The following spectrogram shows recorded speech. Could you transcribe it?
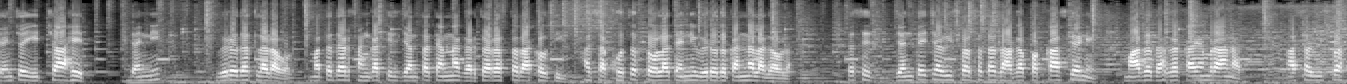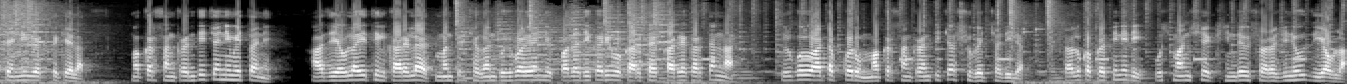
त्यांच्या इच्छा आहेत त्यांनी विरोधात लढावं. मतदारसंघातील जनता त्यांना घरचा रस्ता दाखवतील असा खोचक टोला त्यांनी विरोधकांना लगावला. तसेच जनतेच्या विश्वासाचा धागा पक्का असल्याने माझा धागा कायम राहणार असा विश्वास त्यांनी व्यक्त केला. मकर संक्रांतीच्या निमित्ताने आज येवला येथील कार्यालयात मंत्री छगन भुजबळ यांनी पदाधिकारी व कार्य कार्यकर्त्यांना तिळगुळ वाटप करून मकर संक्रांतीच्या शुभेच्छा दिल्या. तालुका प्रतिनिधी उस्मान शेख हिंदवी स्वराज्य न्यूज येवला.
